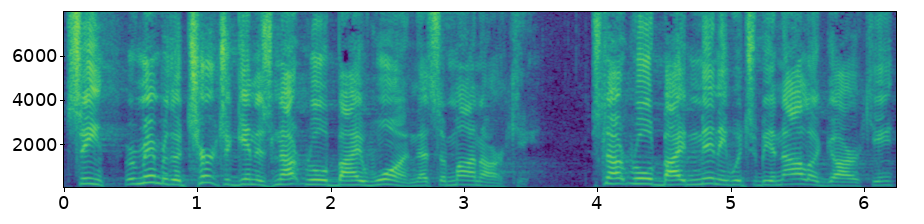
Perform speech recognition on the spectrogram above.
See, remember, the church again is not ruled by one, that's a monarchy. It's not ruled by many, which would be an oligarchy.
